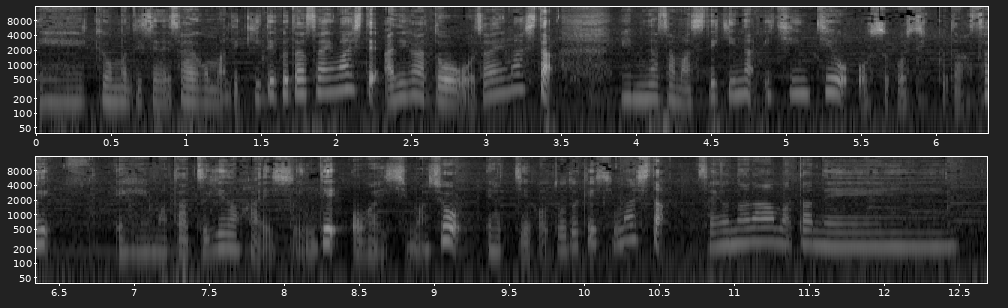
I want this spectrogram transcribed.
えー、今日もですね最後まで聞いてくださいましてありがとうございました。え皆様素敵な一日をお過ごしください。えー、また次の配信でお会いしましょう。やっちがお届けしました。さようなら、またね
